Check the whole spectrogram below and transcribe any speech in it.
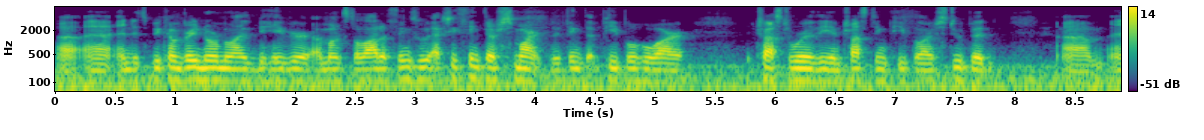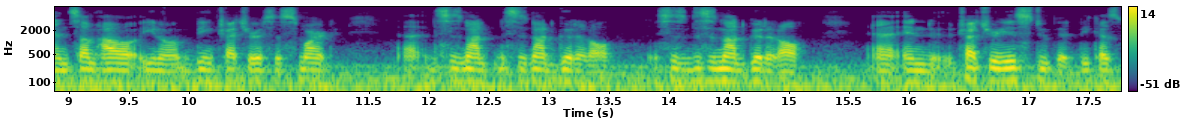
Uh, and it's become very normalized behavior amongst a lot of things who actually think they're smart. They think that people who are trustworthy and trusting people are stupid, um, and somehow you know being treacherous is smart. Uh, this is not this is not good at all. This is this is not good at all. Uh, and treachery is stupid because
